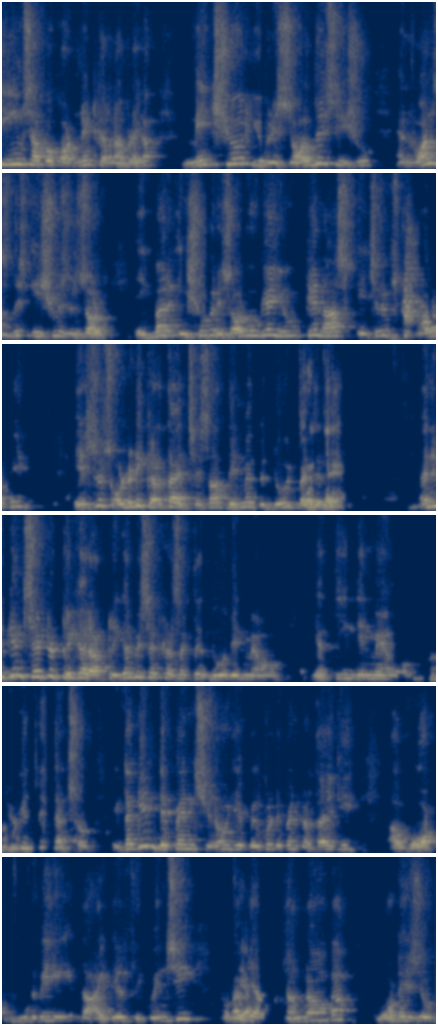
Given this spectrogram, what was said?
teams आपको कोऑर्डिनेट करना पड़ेगा। Make sure you resolve this issue and once this issue is resolve एक बार इशू का रिजॉल्व हो गया you can ask Ahrefs to call again Ahrefs already करता है 6 7 दिन में do it by and you can set a trigger आप ट्रिगर भी सेट कर सकते हैं दो दिन में हो या तीन दिन में हो you can check that so it again depends you know ये बिल्कुल डिपेंड करता है कि what would be the ideal frequency probably आपको जानना होगा what is your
